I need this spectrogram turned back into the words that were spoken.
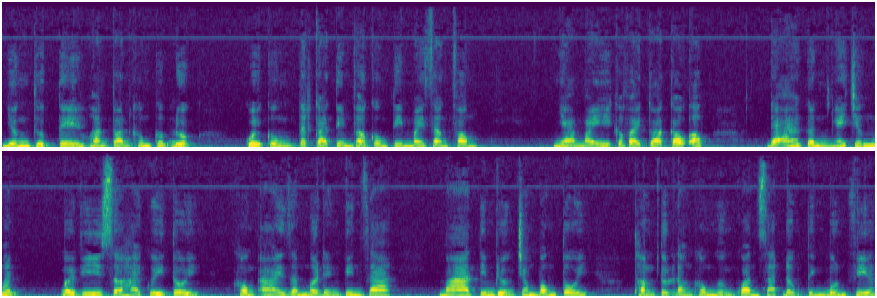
nhưng thực tế hoàn toàn không cướp được. Cuối cùng tất cả tiến vào công ty May Giang Phong. Nhà máy có vài tòa cao ốc đã gần ngay trước mắt, bởi vì sợ hãi quỷ tới, không ai dám mở đèn pin ra mà tìm đường trong bóng tối. Thẩm Tự Lăng không ngừng quan sát động tĩnh bốn phía,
